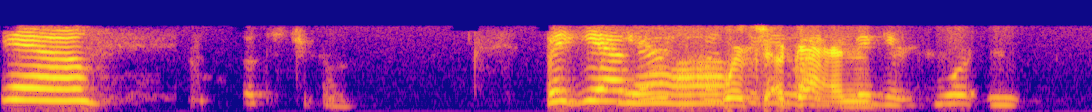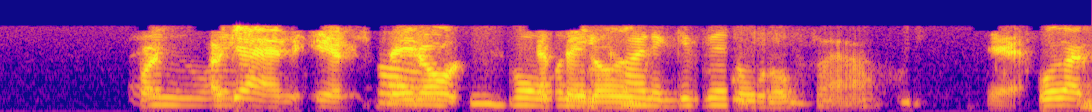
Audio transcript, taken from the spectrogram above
Yeah, that's true. But yeah, Yeah. Which, again- like, big important. But and, like, again, if they don't, people if they they don't- kind of give in a little fast. yeah. Well, that's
